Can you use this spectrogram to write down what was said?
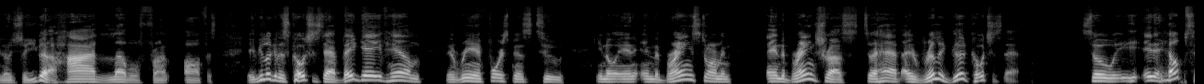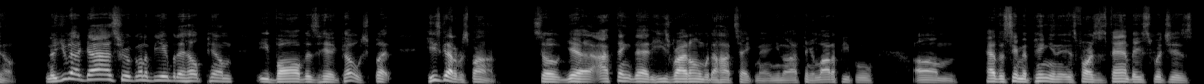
You know, so you got a high level front office. If you look at his coaching staff, they gave him the reinforcements to, you know, in, in the brainstorming and the brain trust to have a really good coaching staff. So it, it helps him. You know, you got guys who are going to be able to help him evolve as head coach, but he's got to respond. So yeah, I think that he's right on with the hot take, man. You know, I think a lot of people um have the same opinion as far as his fan base, which is,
